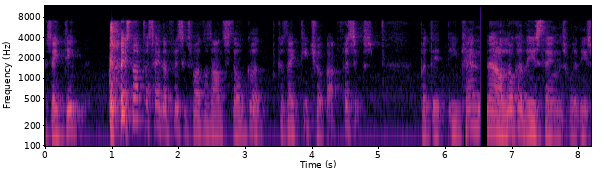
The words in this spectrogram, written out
I say deep, it's not to say the physics models aren't still good, because they teach you about physics. But you can now look at these things with these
